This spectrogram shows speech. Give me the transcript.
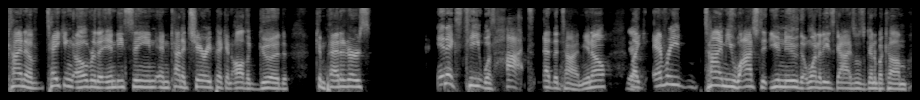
kind of taking over the indie scene and kind of cherry picking all the good competitors. NXT was hot at the time, you know? Yeah. Like every time you watched it, you knew that one of these guys was going to become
